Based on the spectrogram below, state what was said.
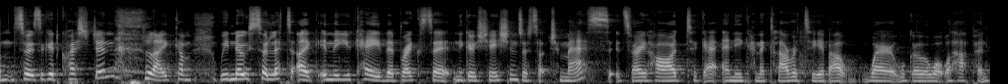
Um, so it's a good question. like um, we know so little. Like in the UK, the Brexit negotiations are such a mess. It's very hard to get any kind of clarity about where it will go or what will happen.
